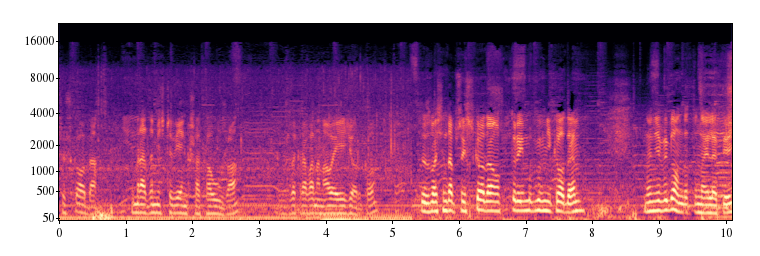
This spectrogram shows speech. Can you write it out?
przeszkoda. Tym razem jeszcze większa kałuża. Zakrawa na małe jeziorko. To jest właśnie ta przeszkoda, o której mówił Nikodem. No nie wygląda to najlepiej.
